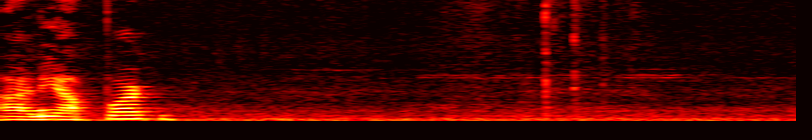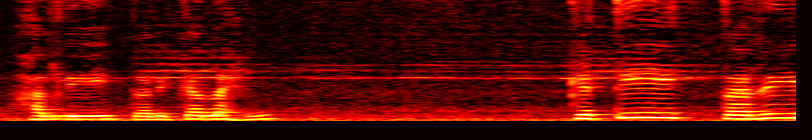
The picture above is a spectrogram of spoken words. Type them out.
आणि आपण हल्ली तरी का नाही कितीतरी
